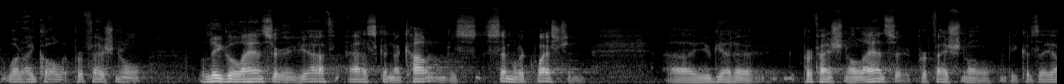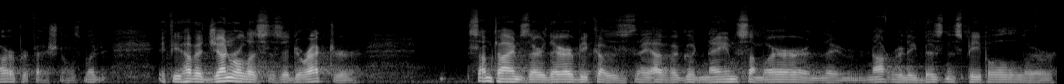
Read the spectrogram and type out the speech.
what I call a professional legal answer. If you ask an accountant a similar question, uh, you get a professional answer. Professional because they are professionals. But if you have a generalist as a director, sometimes they're there because they have a good name somewhere and they're not really business people, or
